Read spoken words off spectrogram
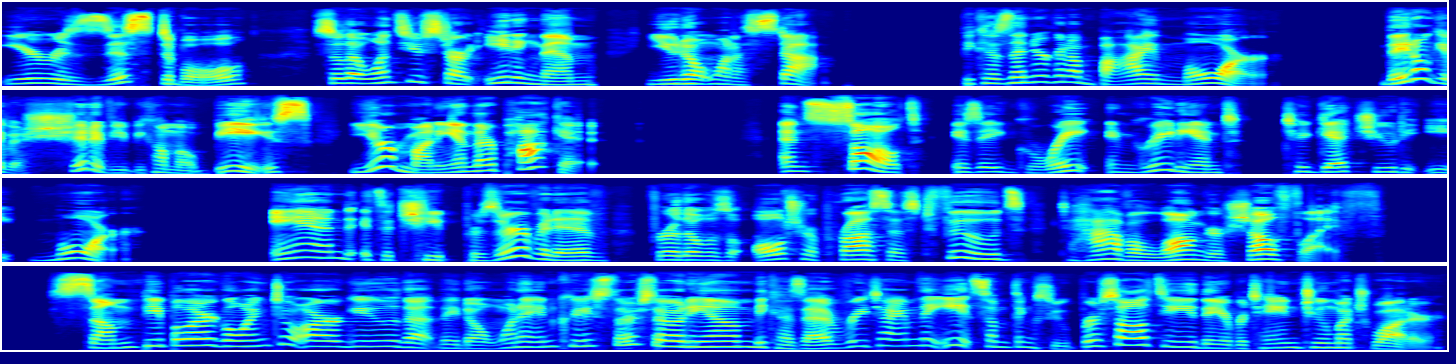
irresistible so that once you start eating them, you don't want to stop because then you're going to buy more. They don't give a shit if you become obese, your money in their pocket. And salt is a great ingredient to get you to eat more. And it's a cheap preservative for those ultra processed foods to have a longer shelf life. Some people are going to argue that they don't want to increase their sodium because every time they eat something super salty, they retain too much water.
